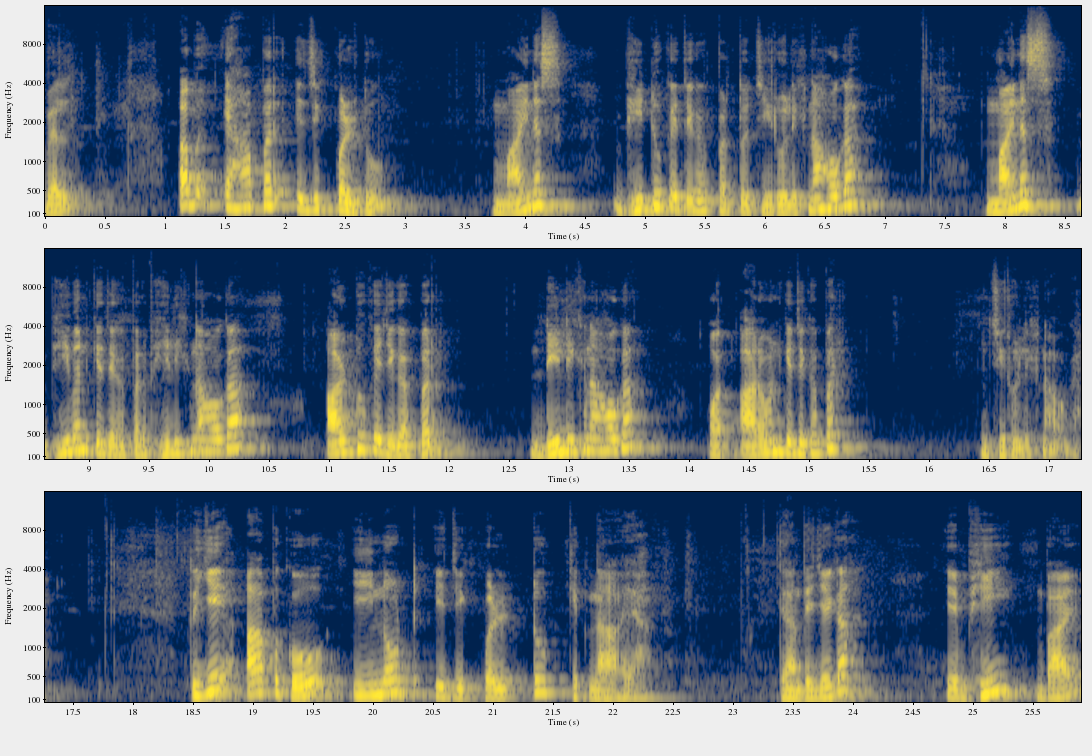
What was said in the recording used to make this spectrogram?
वेल well, अब यहाँ पर is equal to minus V two के जगह पर तो ज़ीरो लिखना होगा। माइनस वी वन के जगह पर भी लिखना होगा। आर टू के जगह पर डी लिखना होगा और आर वन के जगह पर ज़ीरो लिखना होगा। तो ये आपको E naught is equal to कितना आया? ध्यान दीजिएगा ये भी बाय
